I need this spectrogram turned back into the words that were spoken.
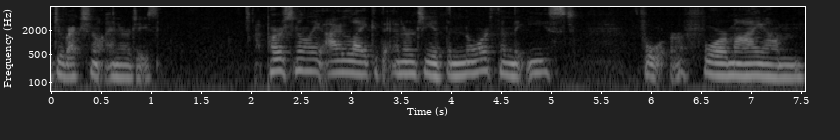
directional energies. Personally i like the energy of the north and the east for for my um,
